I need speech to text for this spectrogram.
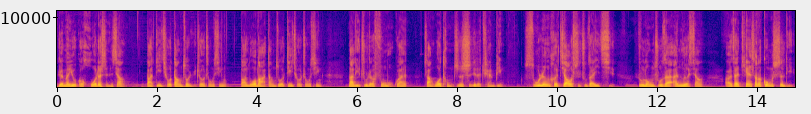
人们有个活的神像，把地球当作宇宙中心，把罗马当作地球中心。那里住着父母官，掌握统治世界的权柄。俗人和教士住在一起，如龙住在安乐乡。而在天上的宫室里，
